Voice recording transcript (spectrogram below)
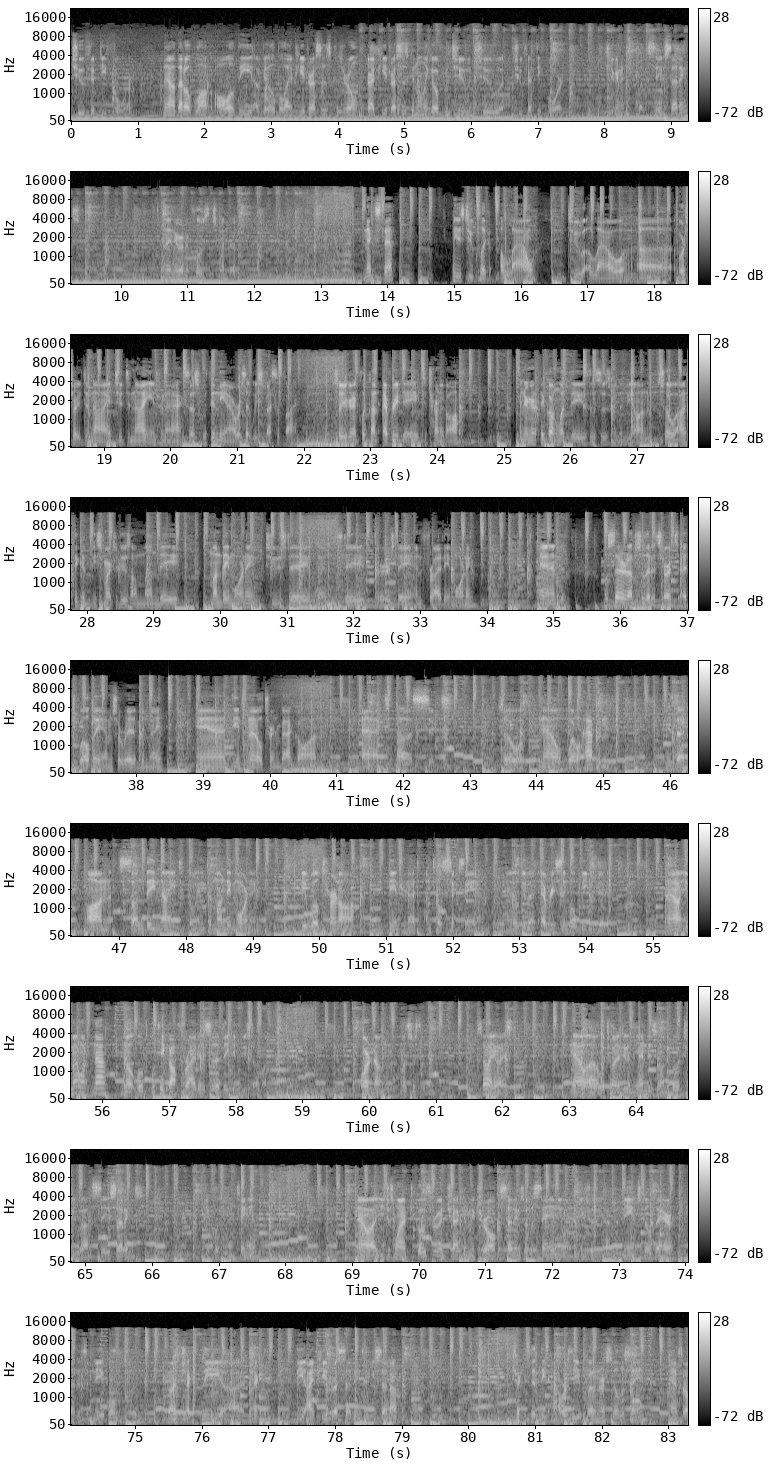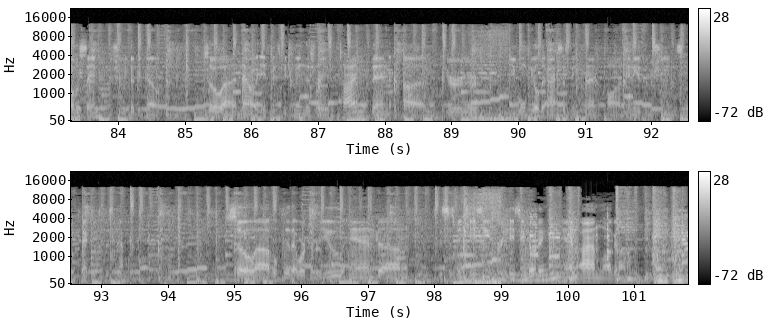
254. Now that'll block all the available IP addresses because your, your IP addresses can only go from 2 to 254. So you're going to click Save Settings, and then you're going to close this window. Next step is to click Allow to allow, uh, or sorry, deny, to deny internet access within the hours that we specify. So you're going to click on every day to turn it off, and you're to pick on what days this is to be on. So I think it'd be smart to do this on Monday, Monday morning, Tuesday, Wednesday, Thursday, and Friday morning. And we'll set it up so that it starts at 12 a.m., so right at midnight, and the internet will turn back on at uh, 6. So now what will happen is that on Sunday night, going into Monday morning, it will turn off the internet until 6 a.m. And it'll do that every single weekday. Now, you might want, no, you know, we'll, we'll take off Friday so that they can do stuff on Friday. Or, no, no, let's just leave it. So anyways, now uh, what you want to do in the end is you want to go to uh, Save Settings, and click Continue. Now uh, you just want to go through and check and make sure all the settings are the same. You want to make sure that you have the name still there, that it's enabled. You want to check the uh, check the IP address settings that you set up check that the hours that you put in are still the same, and if they're all the same, you should be good to go. So uh, now, if it's between this range of time, then uh, you're, you won't be able to access the internet on any of the machines connected to this network. So uh, hopefully that works for you, and um, this has been Casey for KC Coding, and I'm logging off.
